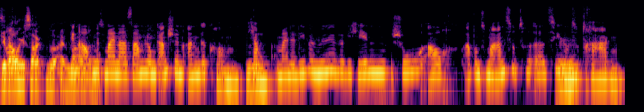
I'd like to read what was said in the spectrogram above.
genau so, gesagt nur einmal. Ich bin auch mit also. meiner Sammlung ganz schön angekommen. Ich habe meine liebe Mühe, wirklich jeden Schuh auch ab und zu mal anzuziehen und zu tragen.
